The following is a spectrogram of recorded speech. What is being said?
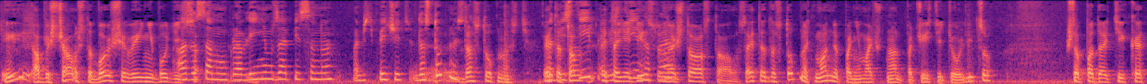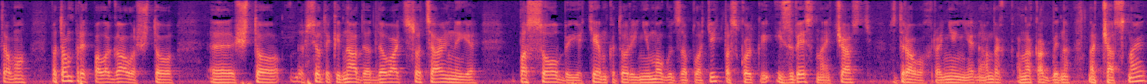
И обещала, что больше вы не будете... А за самоуправлением записано обеспечить доступность? Доступность. Подвести, это, то, привести, это единственное, направить. что осталось. А эта доступность, можно понимать, что надо почистить улицу, чтобы подойти к этому. Потом предполагалось, что, э, что все-таки надо давать социальные пособия тем, которые не могут заплатить, поскольку известная часть здравоохранения, она, она как бы на, на частное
